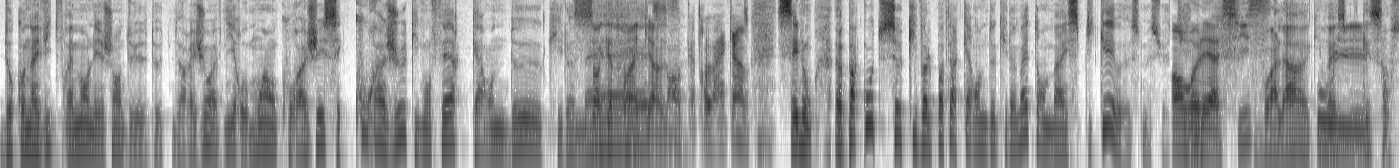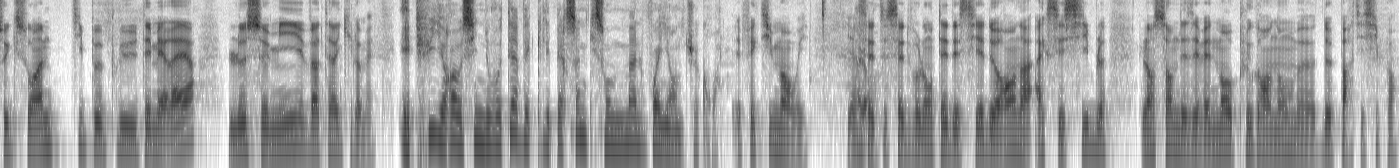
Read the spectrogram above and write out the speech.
Donc on invite vraiment les gens de, de- de la région à venir au moins encourager ces courageux qui vont faire 42 km. 195. 195, c'est long. Euh, par contre, ceux qui veulent pas faire 42 km, on m'a expliqué, euh, ce monsieur. En relais à 6, Voilà, qui le- expliquer ça. pour ceux qui sont un petit peu plus téméraires, le semi, 21 km. Et puis il y aura aussi une nouveauté avec les personnes qui sont malvoyantes, je crois. Effectivement, oui. Il y a Alors- cette, cette volonté d'essayer de rendre accessible l'ensemble des événements au plus grand nombre de participants.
